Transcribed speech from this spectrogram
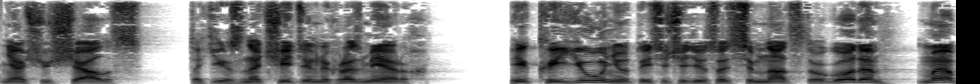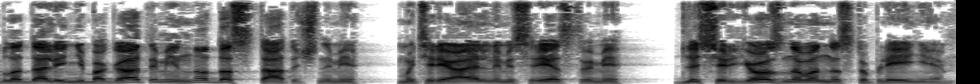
не ощущалось таких значительных размерах. И к июню 1917 года мы обладали небогатыми, но достаточными материальными средствами для серьезного наступления.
